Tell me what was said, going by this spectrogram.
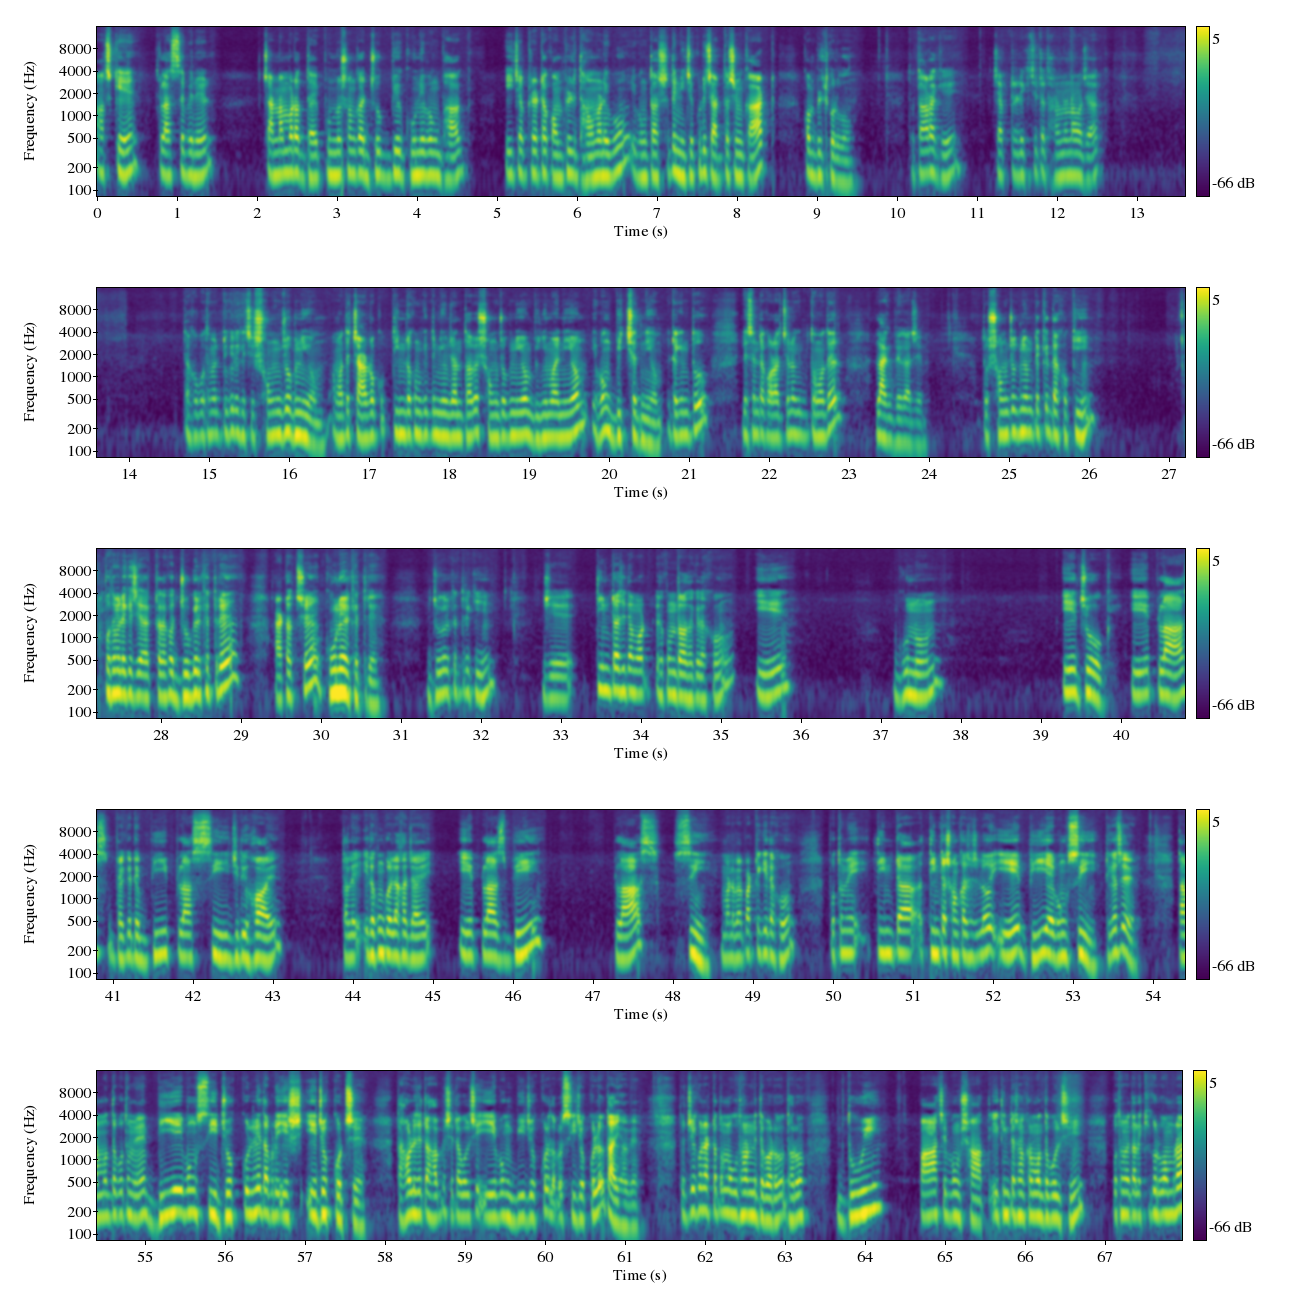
আজকে ক্লাস সেভেনের চার নম্বর অধ্যায়, পূর্ণসংখ্যার যোগ, বিয়োগ, গুণ এবং ভাগ, এই চ্যাপ্টারটা কমপ্লিট ধারণা নেব এবং তার সাথে নিচে করে চার দশমিক আট কমপ্লিট করব। তো তার আগে চ্যাপ্টারে কিছুটা ধারণা নেওয়া যাক। দেখো, প্রথমে একটু লিখেছি, সংযোগ নিয়ম। আমাদের চার রকম, তিন রকম কিন্তু নিয়ম জানতে হবে। সংযোগ নিয়ম, বিনিময় নিয়ম এবং বিচ্ছেদ নিয়ম। এটা কিন্তু লেসনটা করার জন্য কিন্তু তোমাদের লাগবে কাজে। তো সংযোগ নিয়মটাকে দেখো কি? প্রথমে লিখেছি একটা দেখো যোগের ক্ষেত্রে একটা হচ্ছে গুণের ক্ষেত্রে। যোগের ক্ষেত্রে কি? যে তিনটা যদি আমার এরকম দেওয়া থাকে, দেখো, এ গুণন, এ যোগ, এ প্লাস ব্র্যাকেটে বি প্লাস সি যদি হয়, তাহলে এরকম করে লেখা যায়, A plus B plus C. মানে ব্যাপারটা কি দেখো প্রথমে তিনটা তিনটা সংখ্যা ছিল এ বি এবং সি ঠিক আছে? তার মধ্যে প্রথমে বি এবং সি যোগ করে নিয়ে তারপরে এস এ যোগ করছে। তাহলে যেটা হবে সেটা বলছে এ এবং বি যোগ করে তারপরে সি যোগ করলেও তাই হবে। তো যে কোনো একটা তোমরা উদাহরণ নিতে পারো। ধরো দুই, পাঁচ এবং সাত, এই তিনটা সংখ্যার মধ্যে বলছি। প্রথমে তাহলে কী করব আমরা?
